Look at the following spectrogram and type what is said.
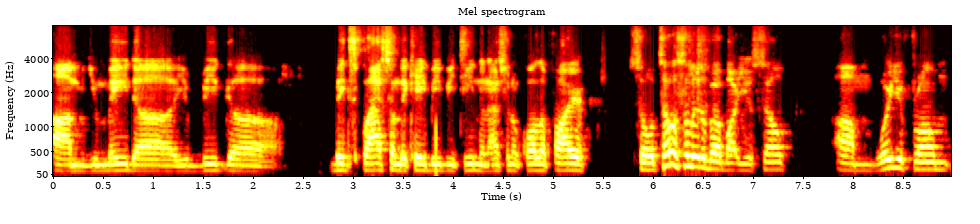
Um, you made uh, your big uh, big splash on the KBBT, the national qualifier. So tell us a little bit about yourself. Um, where you from?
